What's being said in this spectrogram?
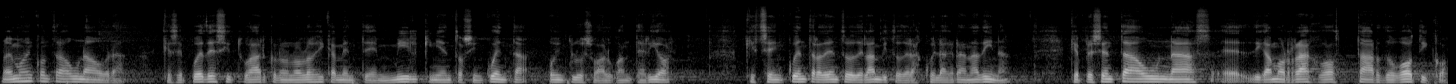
Nos hemos encontrado una obra que se puede situar cronológicamente en 1550 o incluso algo anterior, que se encuentra dentro del ámbito de la escuela granadina, que presenta unas, eh, digamos, rasgos tardogóticos,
